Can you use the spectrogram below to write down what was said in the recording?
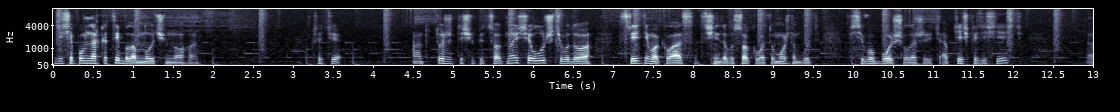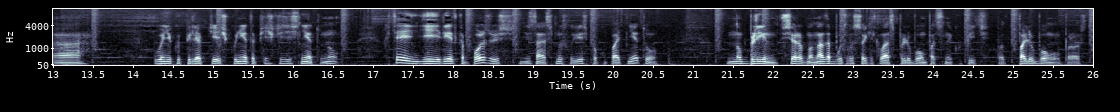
Здесь, я помню, наркоты было очень много. Кстати, а, тут тоже 1500. Но если улучшить его до среднего класса, точнее до высокого, то можно будет всего больше ложить. Аптечка здесь есть. А, вы не купили аптечку. Нет, аптечки здесь нету. Ну, хотя я ей редко пользуюсь. Не знаю, смысла есть покупать нету. Но, блин, все равно, надо будет высокий класс по-любому, пацаны, купить. По-любому просто.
